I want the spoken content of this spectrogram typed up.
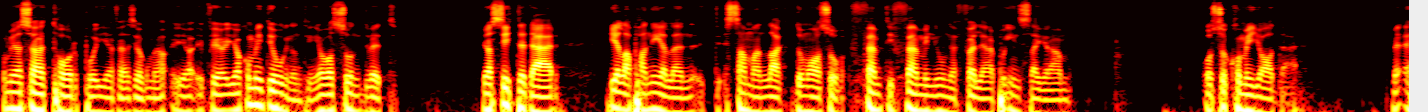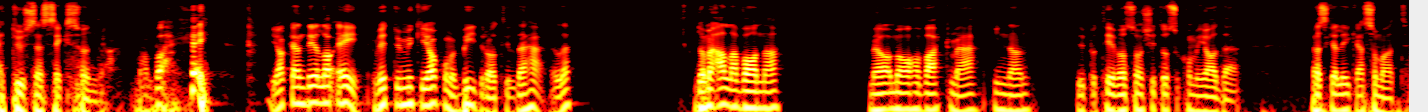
Om jag sa torr på EFS, jag kommer, jag, för jag, jag kommer inte ihåg någonting. Jag var så, du vet. Jag sitter där Hela panelen sammanlagt, de har så 55 miljoner följare på Instagram och så kommer jag där Med 1600 Man bara hej! Jag kan dela, hej! vet du hur mycket jag kommer bidra till det här eller? De är alla vana med, med att ha varit med innan Du på tv och sån shit och så kommer jag där Jag ska lika som att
